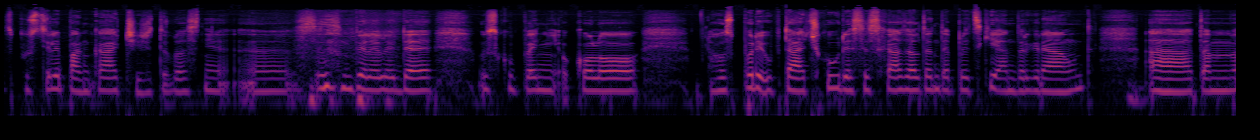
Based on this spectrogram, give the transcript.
spustili pankáči, že to vlastně uh, byli lidé uskupení okolo hospody u ptáčků, kde se scházel ten teplický underground a tam uh,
